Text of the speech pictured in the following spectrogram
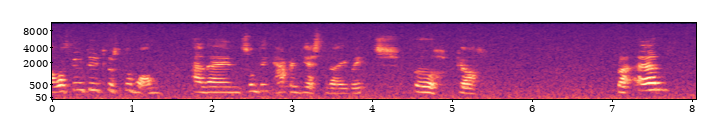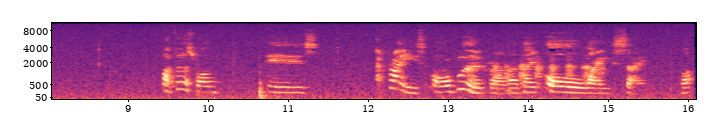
I was going to do just the one, and then something happened yesterday, which oh god. Right, um, my first one is a phrase or a word rather they always say. But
